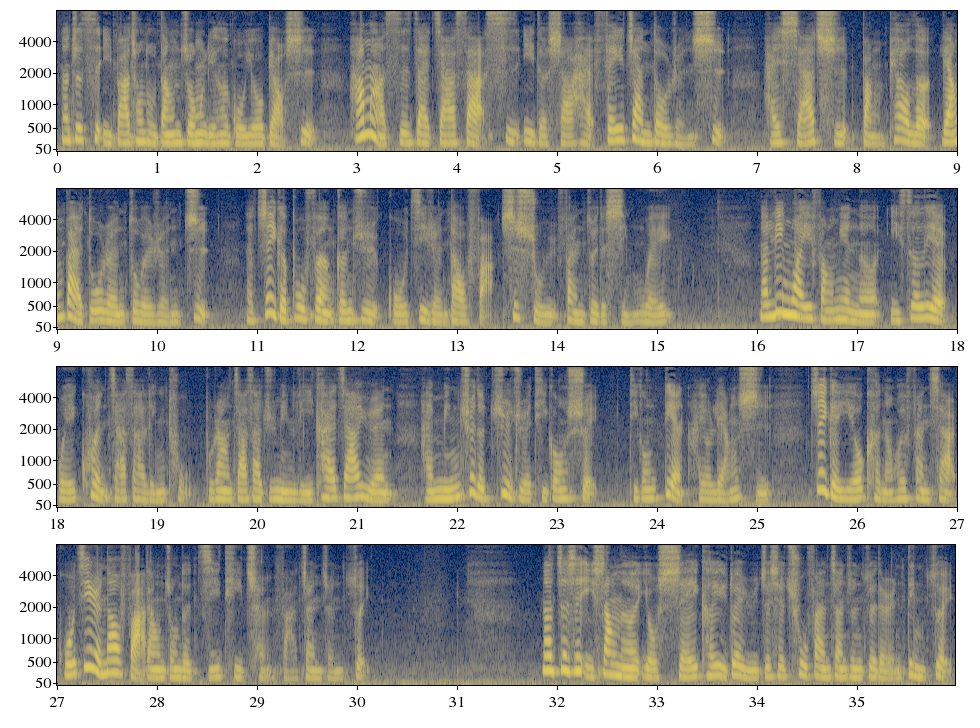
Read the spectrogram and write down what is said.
那这次以巴冲突当中，联合国有表示，哈马斯在加萨肆意的杀害非战斗人士，还挟持绑票了两百多人作为人质。那这个部分根据国际人道法是属于犯罪的行为。那另外一方面呢，以色列围困加萨领土，不让加萨居民离开家园，还明确的拒绝提供水、提供电还有粮食。这个也有可能会犯下国际人道法当中的集体惩罚战争罪。那这些以上呢，有谁可以对于这些触犯战争罪的人定罪？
